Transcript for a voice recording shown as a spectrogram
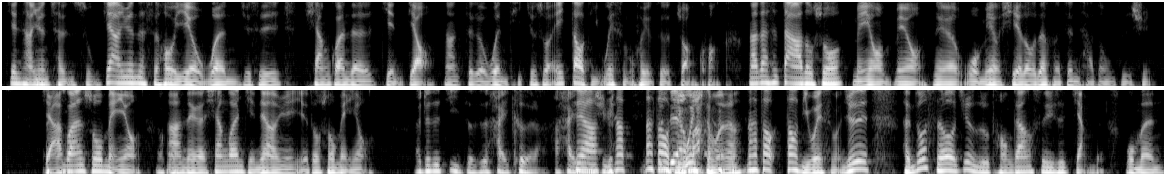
监察院陈述，监察院那时候也有问，就是相关的检调。那这个问题就是说，哎，到底为什么会有这个状况？那但是大家都说没有，没有，那个我没有泄露任何侦查中资讯。检察官说没有，啊，那，那个相关检调人员也都说没有。那就是记者是骇客啦，他骇进去。啊，那 那到底为什么呢？那到到底为什么？就是很多时候就如同刚刚施律师讲的，我们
